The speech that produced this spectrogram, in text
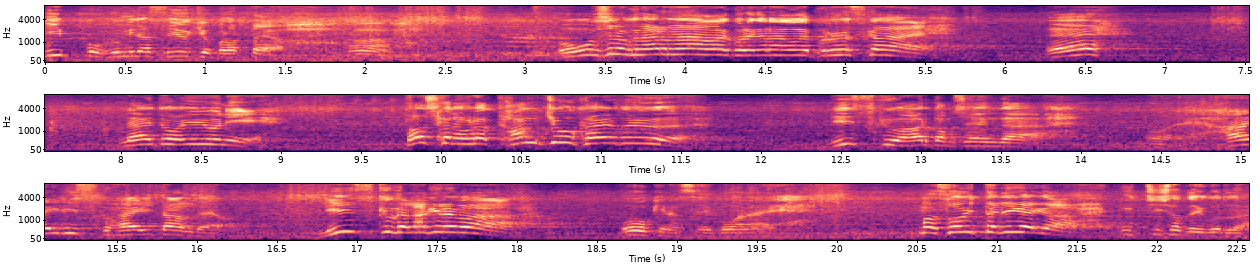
一歩踏み出す勇気をもらったよ、うん、面白くなるなおいこれからおいプロレス界。え？内藤が言うように確かに俺は環境を変えるというリスクはあるかもしれんがおいハイリスクハイリターンだよ。リスクがなければ大きな成功はない。まあそういった利害が一致したということだ。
